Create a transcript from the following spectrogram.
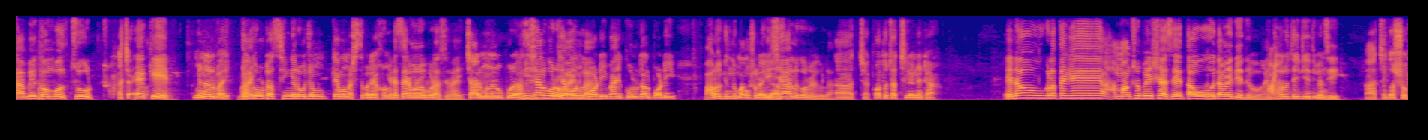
নাভি কম্বল চুট আচ্ছা একের। মিনাল ভাই এই ভাই। গরুটার সিঙ্গেল ওজন কেমন আসতে পারে এখন? এটা চার মনের উপর আছে ভাই। চার মনের উপরে আছে। বিশাল গরু ভাই যেমন বডি ভাই গোলগাল বডি ভালো কিন্তু মাংস লাগে। বিশাল গরু এগুলা। আচ্ছা কত চাচ্ছিলেন এটা? এটাও ওগুলা থেকে মাংস বেশি আছে তাও ওই দামে দিয়ে দেবো ভাই। আঠারোতেই দিয়ে দিবেন? জি। আচ্ছা দর্শক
